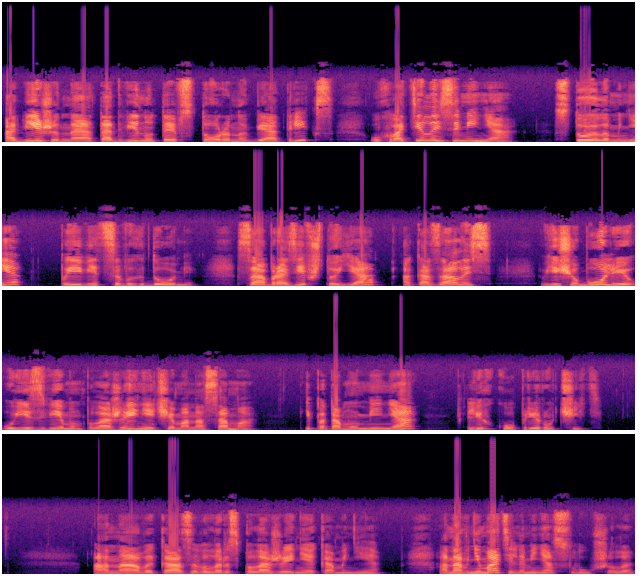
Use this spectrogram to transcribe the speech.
Обиженная, отодвинутая в сторону Беатрикс ухватилась за меня, стоило мне появиться в их доме, сообразив, что я оказалась в еще более уязвимом положении, чем она сама, и потому меня легко приручить. Она выказывала расположение ко мне, она внимательно меня слушала.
